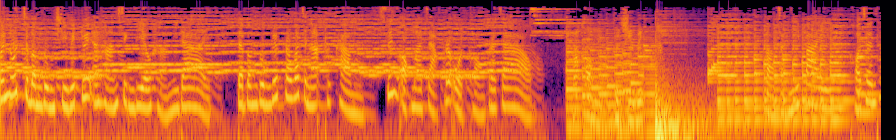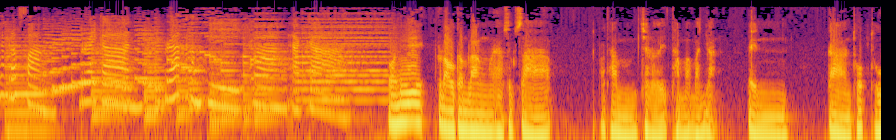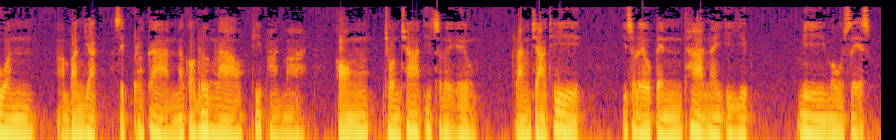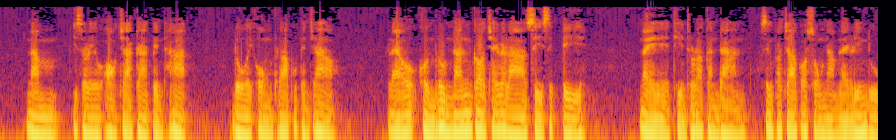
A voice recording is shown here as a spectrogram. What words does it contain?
มนุษย์จะบำรุงชีวิตด้วยอาหารสิ่งเดียวหาไม่ได้ แต่บำรุงด้วยพระวจนะทุกคำซึ่งออกมาจากพระโอษฐ์ของพระเจ้า พระคำคือชีวิต ต่อจากนี้ไป ขอเชิญท่านรับฟัง รายการ พระคำพีทางอากาศ ตอนนี้เรากำลังศึกษา พระธรรมเฉลยธรรมบัญญัติ เป็นการทบทวนบัญญัติ สิบประการแล้วก็เรื่องราวที่ผ่านมาของชนชาติอิสราเอล หลังจากที่อิสราเอลเป็นทาสในอียิปต์มีโมเสสนำอิสราเอลออกจากการเป็นทาสโดยองค์พระผู้เป็นเจ้า แล้วคนรุ่นนั้นก็ใช้เวลา 40 ปี ในถิ่นทุรกันดารซึ่งพระเจ้าก็ทรงนำและเลี้ยงดู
